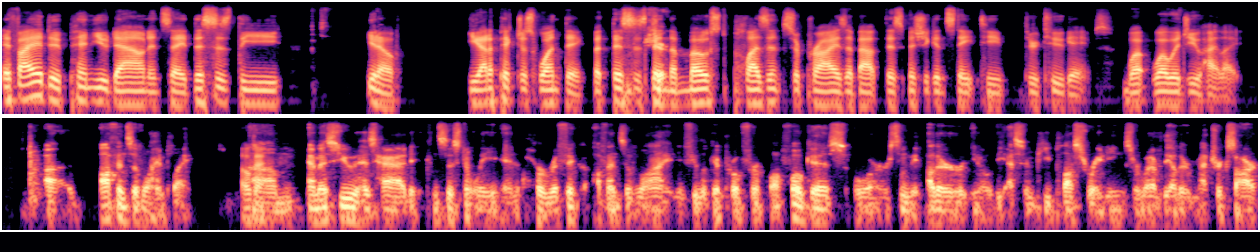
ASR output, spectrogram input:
If I had to pin you down and say this is the, you know, you got to pick just one thing, but this has sure. been the most pleasant surprise about this Michigan State team through two games. What what would you highlight? Uh, offensive line play. Okay. Um, MSU has had consistently an horrific offensive line. If you look at Pro Football Focus or some of the other, you know, the S&P Plus ratings or whatever the other metrics are,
